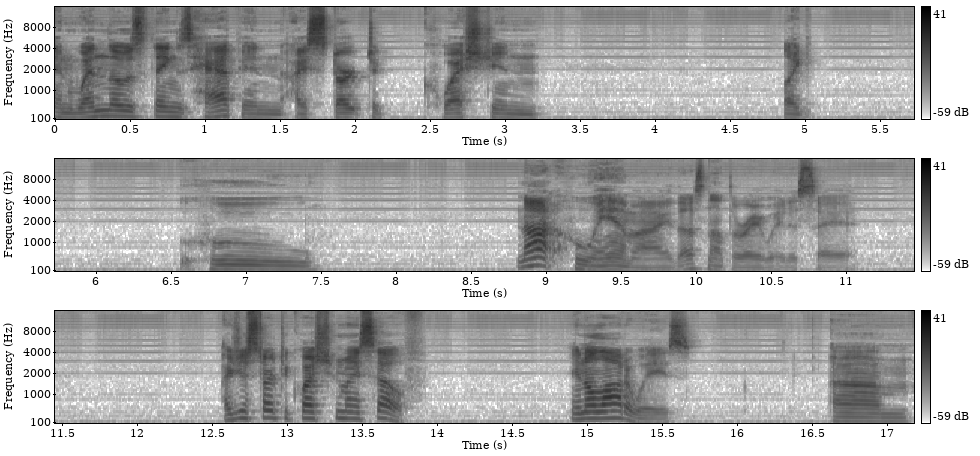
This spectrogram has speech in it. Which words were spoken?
And when those things happen, I start to question like who not who am I? That's not the right way to say it. I just start to question myself in a lot of ways. Um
